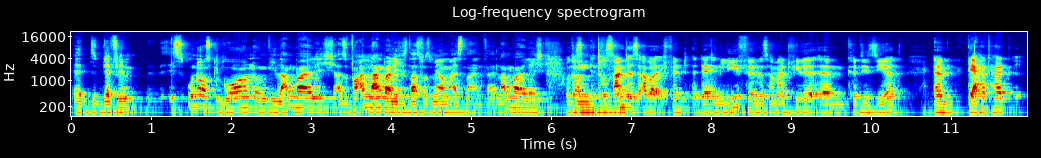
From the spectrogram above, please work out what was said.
äh, der Film ist unausgegoren, irgendwie langweilig. Also vor allem langweilig ist das, was mir am meisten einfällt. Langweilig. Und das und Interessante ist aber, ich finde, der Ang Lee-Film, das haben halt viele ähm, kritisiert, ähm, der hat halt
